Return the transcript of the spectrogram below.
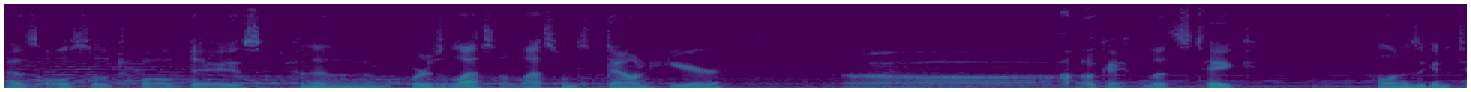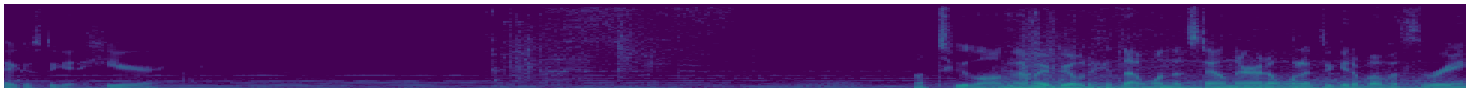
has also 12 days. And then where's the last one? Last one's down here. Uh, okay, let's take... How long is it going to take us to get here? Not too long. I might be able to hit that one that's down there. I don't want it to get above a 3.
